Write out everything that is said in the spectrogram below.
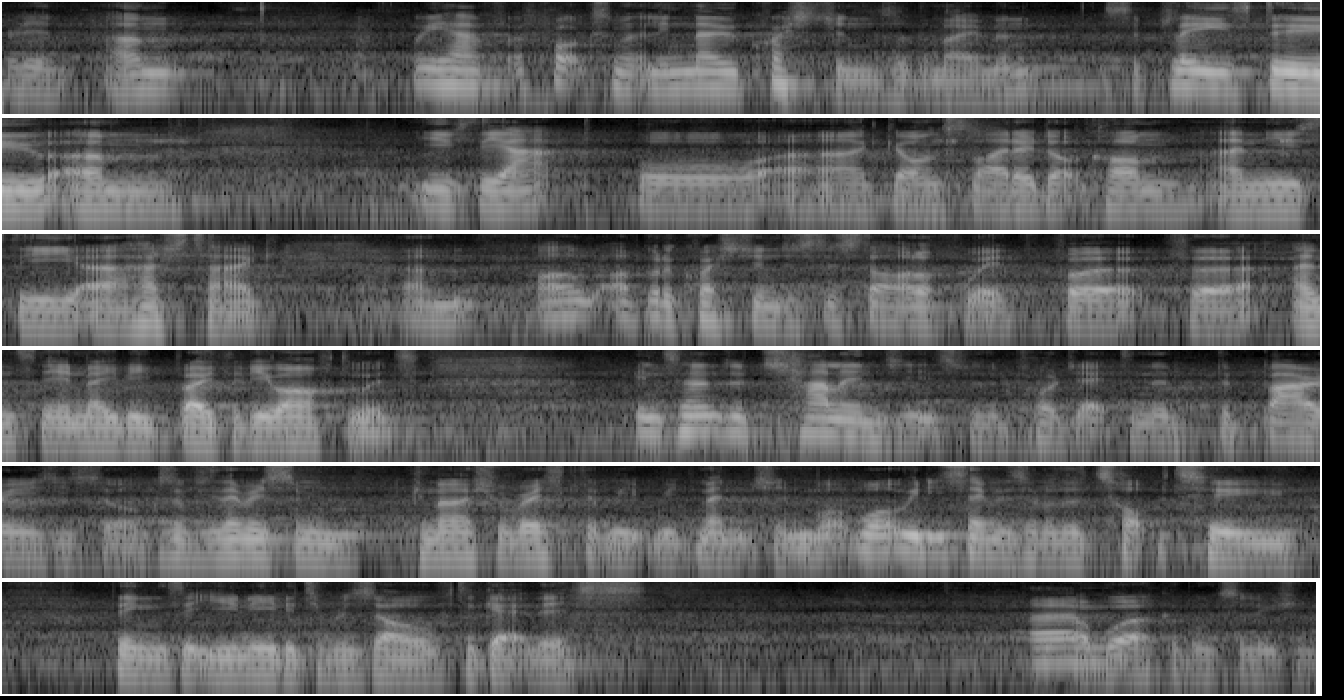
Brilliant. Um, we have approximately no questions at the moment, so please do um, use the app or uh, go on slido.com and use the uh, hashtag. Um, i have got a question just to start off with for, for Anthony and maybe both of you afterwards. In terms of challenges for the project and the, the barriers you saw, because obviously there is some commercial risk that we, have mentioned, what, what would you say were sort of the top two things that you needed to resolve to get this um, a workable solution?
